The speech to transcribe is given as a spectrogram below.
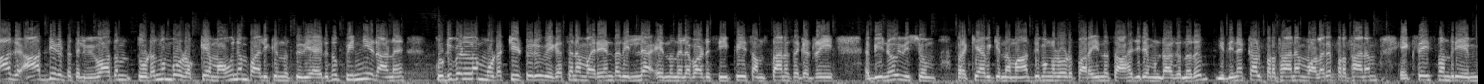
ആ ആദ്യഘട്ടത്തിൽ വിവാദം തുടങ്ങുമ്പോഴൊക്കെ മൗനം പാലിക്കുന്ന സ്ഥിതിയായിരുന്നു. പിന്നീടാണ് കുടിവെള്ളം മുടക്കിയിട്ടൊരു വികസനം വരേണ്ടതില്ല എന്ന നിലപാട് സി പി ഐ സംസ്ഥാന സെക്രട്ടറി ബിനോയ് വിശ്വം പ്രഖ്യാപിക്കുന്ന മാധ്യമങ്ങളോട് പറയുന്ന സാഹചര്യം ഉണ്ടാകുന്നത്. ഇതിനേക്കാൾ പ്രധാനം വളരെ പ്രധാനം എക്സൈസ് മന്ത്രി എം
